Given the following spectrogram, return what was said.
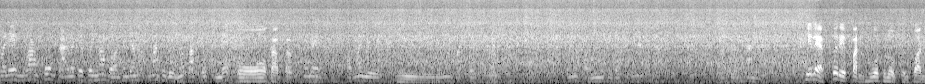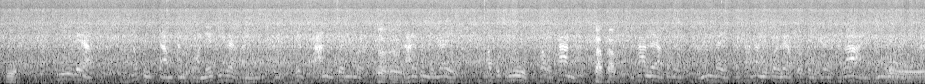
บ่ได้ว่างโครงการแล้วแต่เพิ่นมาบอกเพิ่นจะมาสะดุดมาปักตกเพิ่นเด้ๆโอ้ครับครับไม่ได้เอามาอยู่อืมเพิ่นมาปักตกเพิ่นมาขอมีเพิ่นจะถึงนะขอตัวท่านนะ ที่แรกก็ได้ปั้นพระพุทธรูปขึ้นก่อนปูที่แรกมันเป็นตามขั้นตอนเด้ที่แรกอันเฮ็ดฐานให้เพิ่นว่าเออฐานให้เพิ่นจะได้พระพุทธรูปพระประธานน่ะๆครับครับท่านแล้วก็ได้อันนั้นได้ท่านท่านเรียบร้อยแล้วก็ไปได้คาร่าเนี่ยมันโอ้ได้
